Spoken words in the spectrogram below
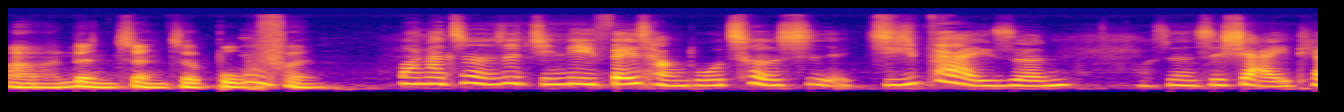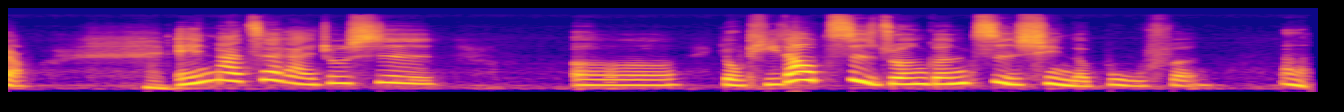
呃认证这部分。嗯。哇，那真的是经历非常多测试，几百人。我真的是吓一跳，哎、嗯，那再来就是，呃，有提到自尊跟自信的部分，嗯，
